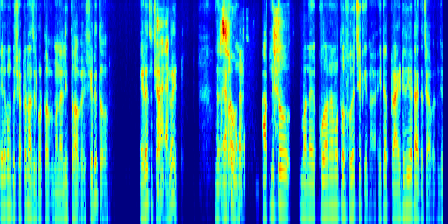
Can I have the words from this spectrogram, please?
এরকম কিছু একটা নাজিল করতে হবে। মানে লিখতে হবে। সেটাই তো? এটাই তো চাই চ্যালেঞ্জ রাইট? এখন আপনি তো মানে কোরআনের মতো হয়েছে কিনা এটা ক্রাইটেরিয়াটা আগে চাবেন যে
